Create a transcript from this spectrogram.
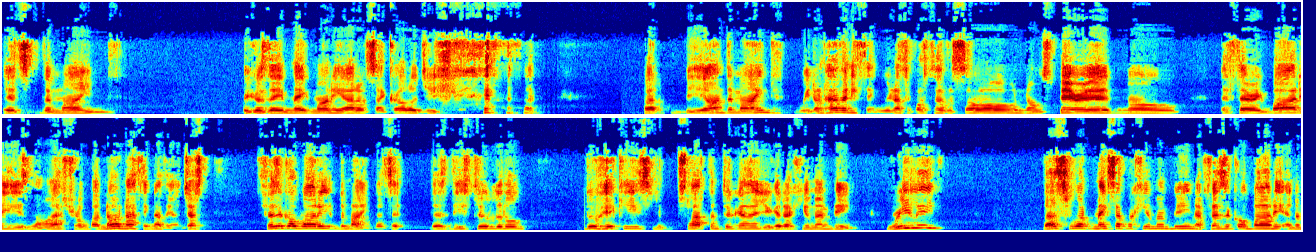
it's the mind, because they make money out of psychology. but beyond the mind, we don't have anything. We're not supposed to have a soul, no spirit, no etheric bodies, no astral, but no, nothing, nothing. Just physical body, the mind. That's it. There's these two little doohickeys. You slap them together, you get a human being. Really? That's what makes up a human being: a physical body and a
